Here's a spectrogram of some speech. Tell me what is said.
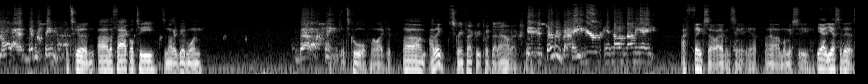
not, I have never seen that. It's good. Uh, the Faculty. It's another good one. That I've seen. It's cool. I like it. Um, I think Scream Factory put that out actually. Is Disturbing Behavior in 98? I think so. I haven't seen it yet. Um, let me see. Yeah, yes, it is.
